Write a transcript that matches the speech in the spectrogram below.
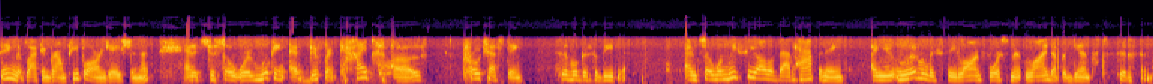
seeing that black and brown people are engaged in it. And it's just so we're looking at different types of protesting civil disobedience. And so when we see all of that happening, and you literally see law enforcement lined up against citizens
